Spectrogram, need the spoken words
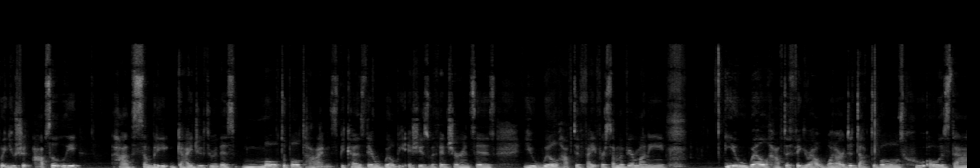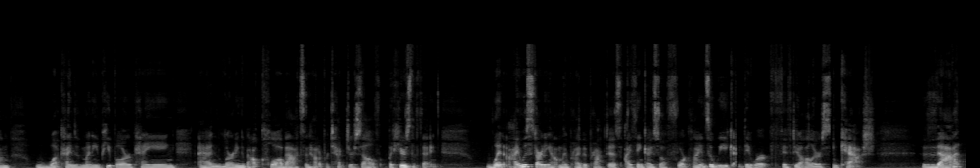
But you should absolutely have somebody guide you through this multiple times because there will be issues with insurances. You will have to fight for some of your money. You will have to figure out what are deductibles, who owes them, what kinds of money people are paying and learning about clawbacks and how to protect yourself. But here's the thing when I was starting out in my private practice, I think I saw four clients a week. They were $50 in cash. That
